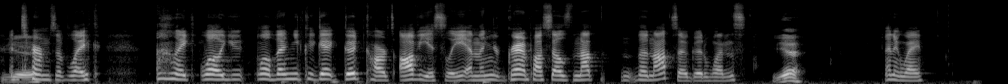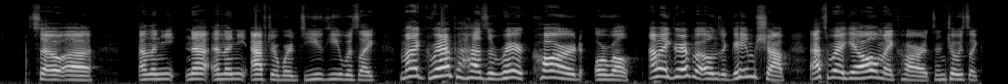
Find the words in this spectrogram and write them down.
in Yeah. terms of like, like, well, you, well, then you could get good cards, obviously, and then your grandpa sells not the not so good ones. yeah. Anyway, so uh, and then na- and then afterwards, Yugi was like, "My grandpa has a rare card, or well, uh, my grandpa owns a game shop. That's where I get all my cards." And Joey's like,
